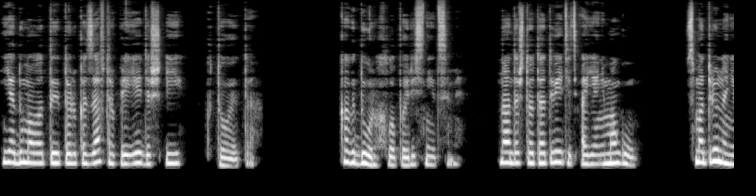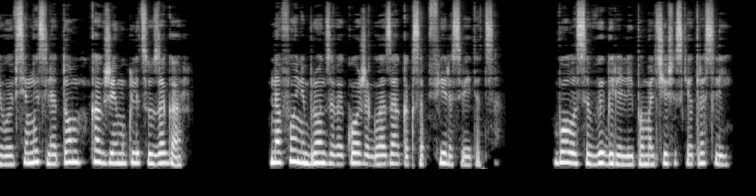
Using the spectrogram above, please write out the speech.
Я думала, ты только завтра приедешь и... Кто это? Как дур, хлопаю ресницами. Надо что-то ответить, а я не могу. Смотрю на него, и все мысли о том, как же ему к лицу загар. На фоне бронзовой кожи глаза, как сапфиры, светятся. Волосы выгорели и по-мальчишески отросли.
